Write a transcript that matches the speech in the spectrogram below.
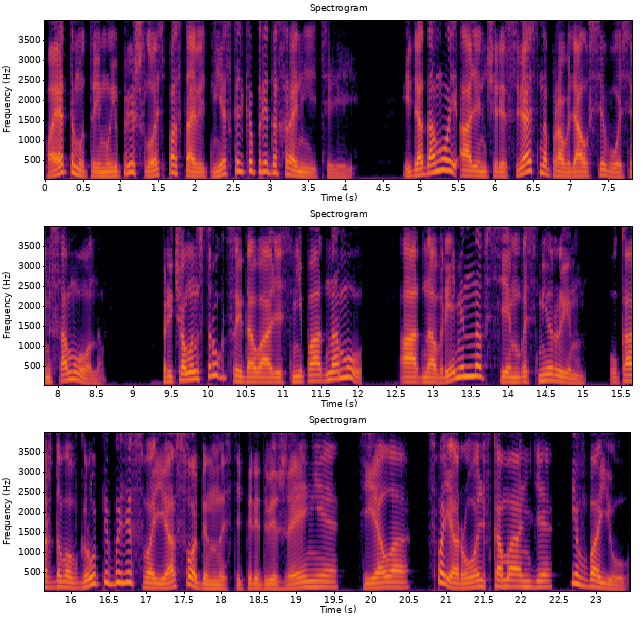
Поэтому-то ему и пришлось поставить несколько предохранителей. Идя домой, Ален через связь направлял все восемь самонов. Причем инструкции давались не по одному, а одновременно всем восьмерым. У каждого в группе были свои особенности передвижения, тела, своя роль в команде и в бою,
